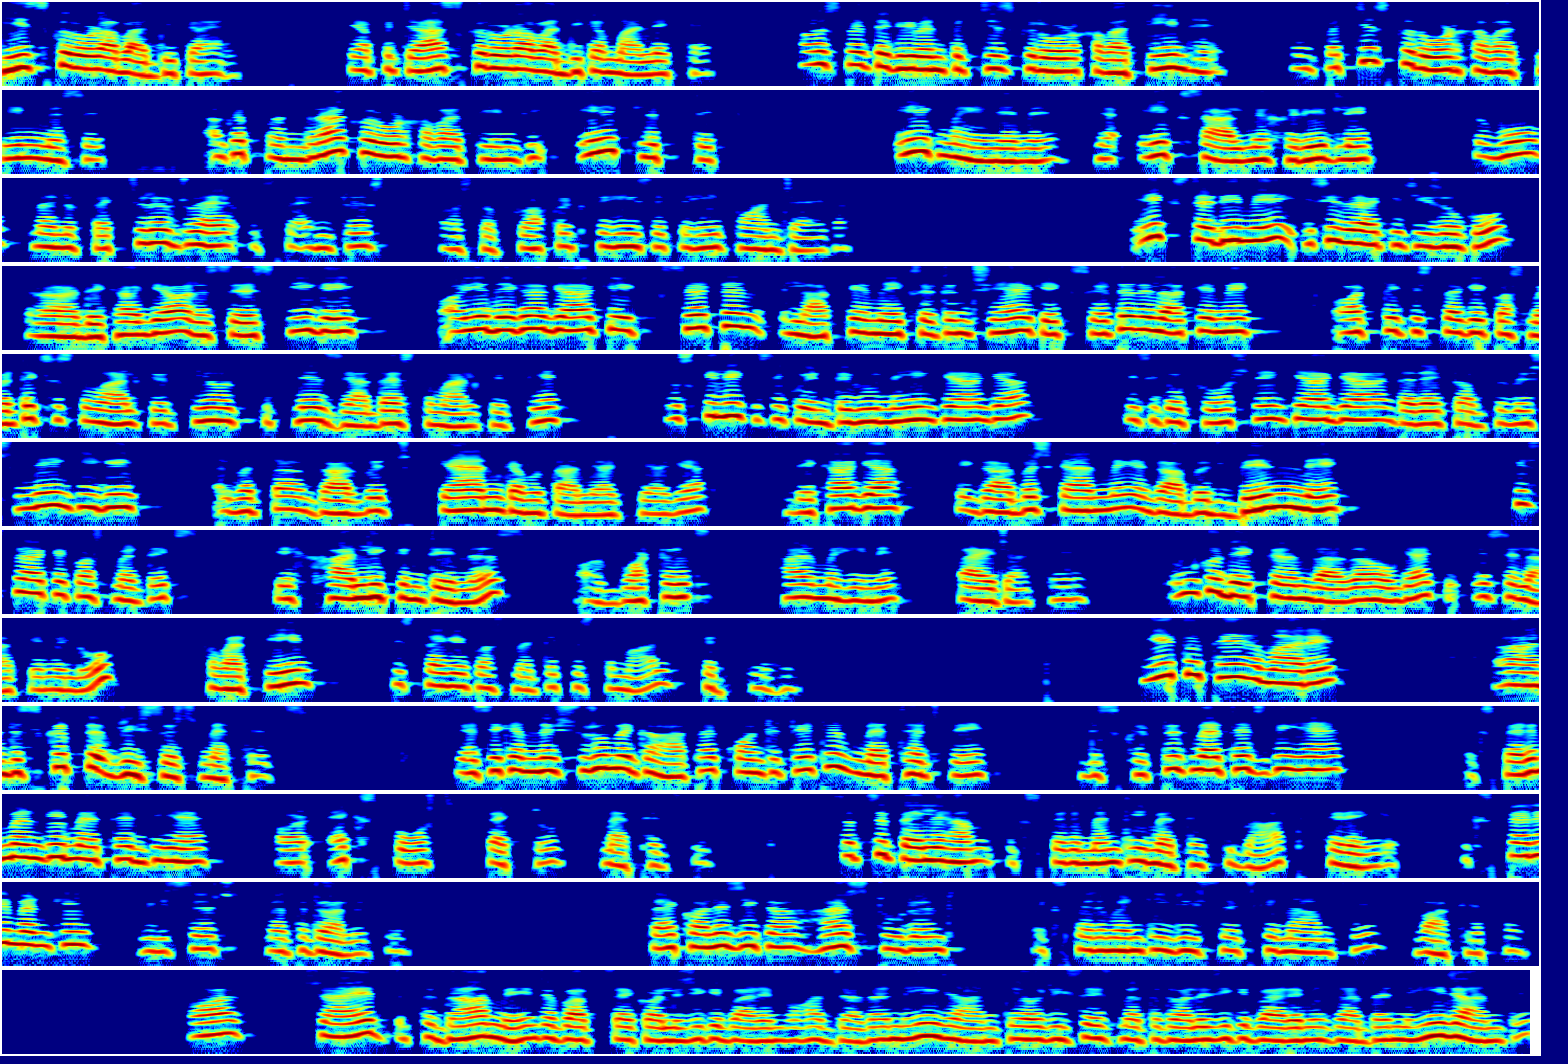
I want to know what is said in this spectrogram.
بیس کروڑ آبادی کا ہے یا پچاس کروڑ آبادی کا مالک ہے اور اس میں تقریباً پچیس کروڑ خواتین ہیں ان پچیس کروڑ خواتین میں سے اگر پندرہ کروڑ خواتین بھی ایک لپسٹک ایک مہینے میں یا ایک سال میں خرید لیں تو وہ مینوفیکچرر جو ہے اس کا انٹرسٹ اور اس کا پروفٹ کہیں سے کہیں پہنچ جائے گا ایک اسٹڈی میں اسی طرح کی چیزوں کو دیکھا گیا اور ریسرچ کی گئی اور یہ دیکھا گیا کہ ایک سرٹن علاقے میں ایک سرٹن شہر کے ایک سرٹن علاقے میں عورتیں کس طرح کے کاسمیٹکس استعمال کرتی ہیں اور کتنے زیادہ استعمال کرتی ہیں اس کے لیے کسی کو انٹرویو نہیں کیا گیا کسی کو اپروچ نہیں کیا گیا ڈائریکٹ آبزرویشن نہیں کی گئی البتہ گاربیج کین کا مطالعہ کیا گیا دیکھا گیا کہ گاربیج کین میں یا گاربیج بن میں کس طرح کے کاسمیٹکس کے خالی کنٹینرز اور بوٹلس ہر مہینے پائے جاتے ہیں ان کو دیکھ کر اندازہ ہو گیا کہ اس علاقے میں لوگ خواتین کس طرح کے کاسمیٹکس استعمال کرتی ہیں یہ تو تھے ہمارے ڈسکرپٹیو ریسرچ میتھڈس جیسے کہ ہم نے شروع میں کہا تھا کوانٹیٹیو میتھڈ میں ڈسکرپٹیو میتھڈ بھی ہیں ایکسپیریمنٹل میتھڈ بھی ہیں اور ایکس پوسٹ فیکٹو میتھڈ بھی سب سے پہلے ہم ایکسپیریمنٹل میتھڈ کی بات کریں گے ایکسپیریمنٹل ریسرچ میتھڈالوجی سائیکالوجی کا ہر اسٹوڈینٹ ایکسپیریمنٹل ریسرچ کے نام سے واقف ہے اور شاید ابتدا میں جب آپ سائیکالوجی کے بارے میں بہت زیادہ نہیں جانتے اور ریسرچ میتھڈالوجی کے بارے میں زیادہ نہیں جانتے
